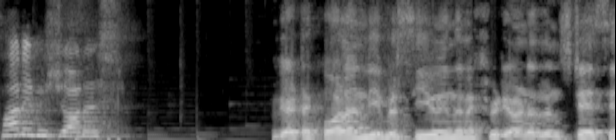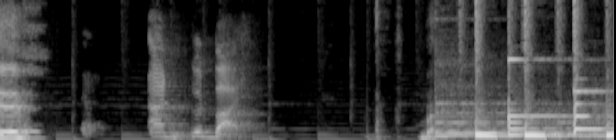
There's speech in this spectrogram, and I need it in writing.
My name is Jonas. Get a call and we will see you in the next video. Until then, stay safe and goodbye. Bye.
